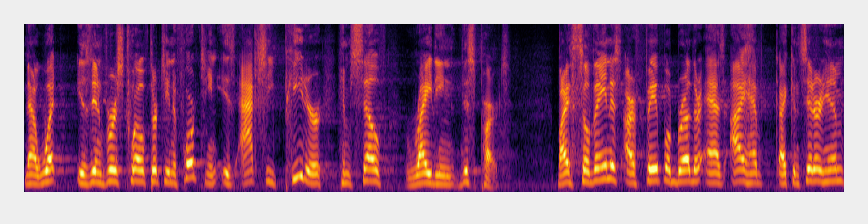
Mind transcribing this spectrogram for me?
Now, what is in verse 12, 13, and 14 is actually Peter himself writing this part. By Silvanus, our faithful brother, as I have I consider him,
